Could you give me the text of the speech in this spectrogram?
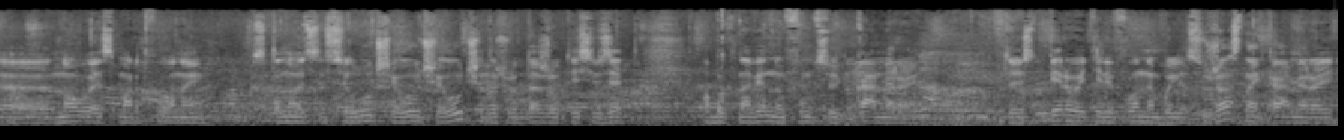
Э, новые смартфоны становятся все лучше и лучше и лучше. Даже, даже вот если взять обыкновенную функцию камеры. То есть первые телефоны были с ужасной камерой,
